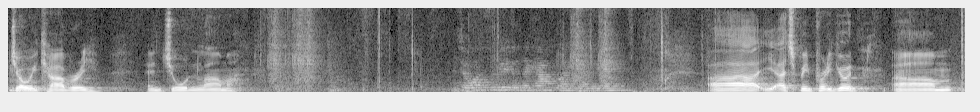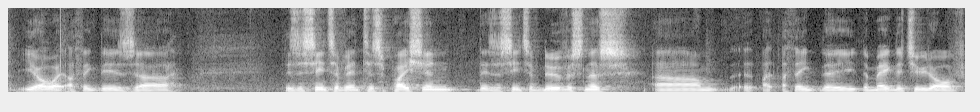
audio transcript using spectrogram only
Joey Carbery, and Jordan Larmour. So what's the mood in the camp like at the game? Uh, yeah, it's been pretty good. Um, you know, I, I think there's uh, there's a sense of anticipation. There's a sense of nervousness. Um, I, I think the the magnitude of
